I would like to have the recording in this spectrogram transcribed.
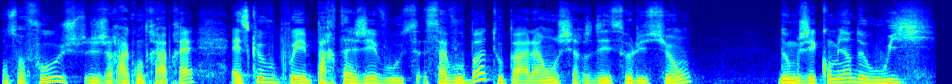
on s'en fout, je, raconterai après. Est-ce que vous pouvez partager, vous, ça vous botte ou pas Là, on cherche des solutions? Donc, j'ai combien de oui?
